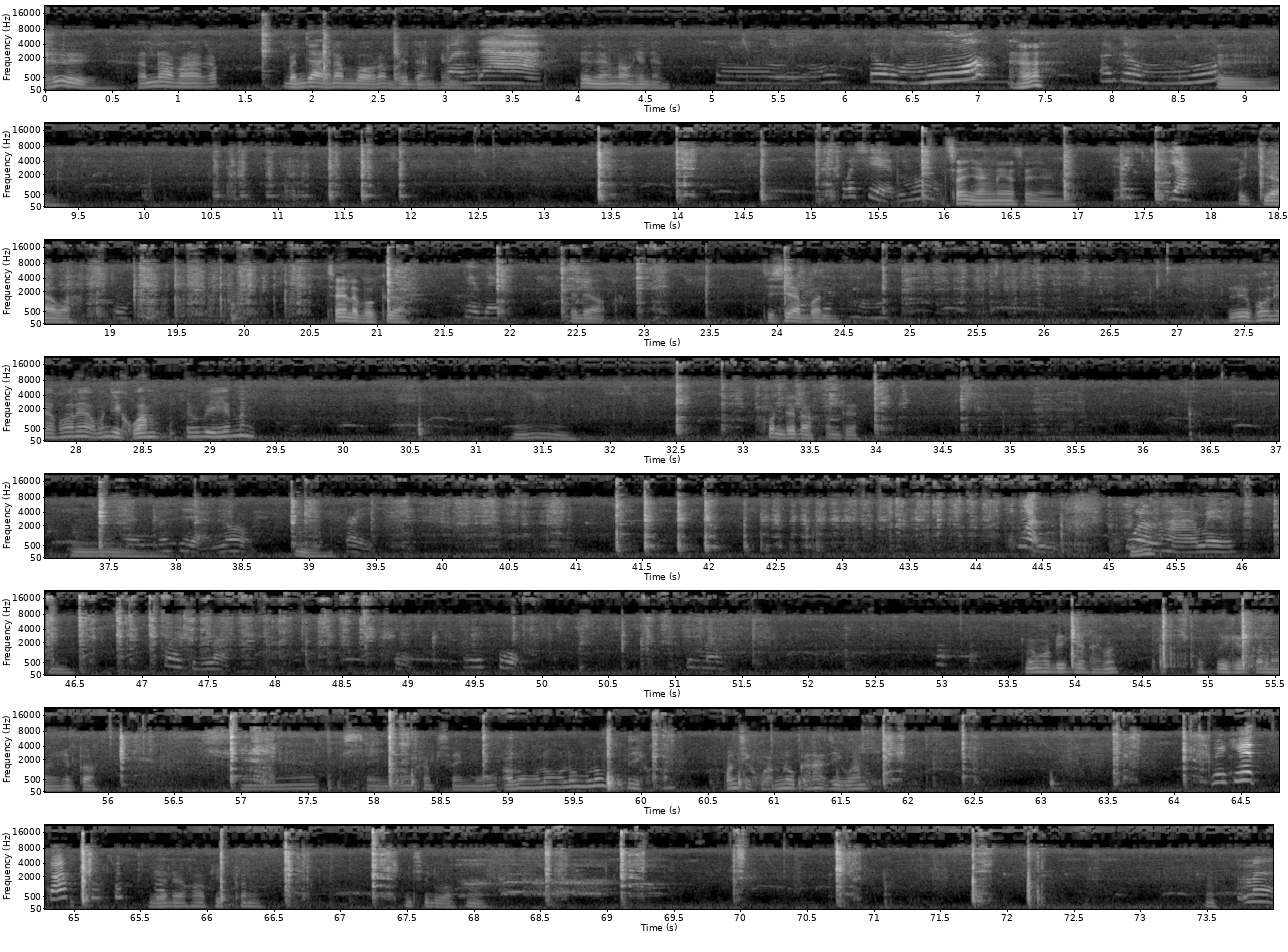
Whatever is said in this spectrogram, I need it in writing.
เออหันหน้ามาครับ บรรยายน้ำบอกน้ำเฮ็ดหยังเฮ็ดบรรดาเฮ็ดหยังน้องเฮ็ดหยังอืมตุ่มหมูฮะแล้วตุ่มหมูเออไม่เสียมั้งใส่หยังเนี่ยใส่หยังเนี่ยไม่อยากใส่เกลือวะใส่ระบบเกลือกินเลยใส่เดียวจิเสียบบนเออพอแล้วพอแล้วมันสิความเดี๋ยวไปเฮ็ดมันอืม คนเด้อดอคนเด้ออืมไม่เสียเนาะอืมใส่ขวนขวนหาเมนขวนขึ้นมาไม่ผูกขึ้นมาเบิ่งพอพี่เฮ็ดให้เบิ่งพี่เฮ็ดต่อหน่อยเฮ็ดต่อใส่หมูครับใส่หมูเอาลงเอาลงลงลงสิความ มันสิความลูกกระทะสิความไม่คิดก็เดี๋ยวเดี๋ยวขอพริกก่อนมันสิลวกอืมมา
